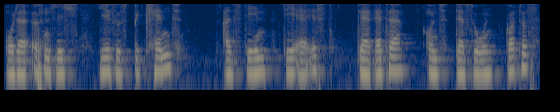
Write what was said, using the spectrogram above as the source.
oder öffentlich Jesus bekennt als den, der er ist, der Retter und der Sohn Gottes.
